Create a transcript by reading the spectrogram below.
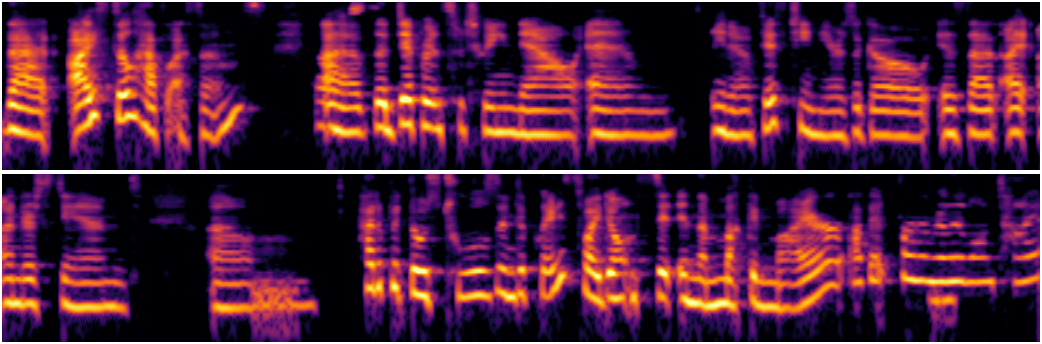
that i still have lessons. Uh, the difference between now and you know 15 years ago is that i understand um, how to put those tools into place so I don't sit in the muck and mire of it for a mm-hmm. really long time.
